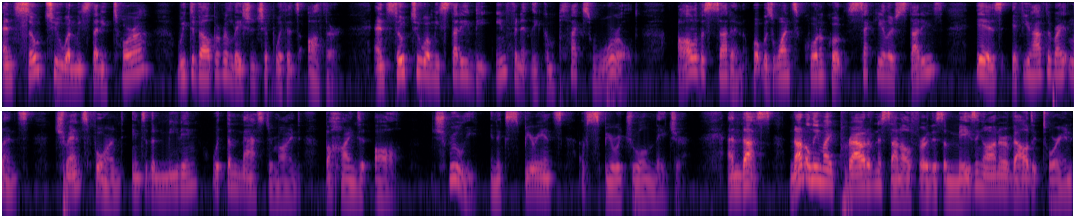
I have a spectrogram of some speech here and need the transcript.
And so too, when we study Torah, we develop a relationship with its author. And so too, when we study the infinitely complex world, all of a sudden, what was once quote unquote secular studies is, if you have the right lens, transformed into the meeting with the mastermind behind it all. Truly an experience of spiritual nature. And thus, not only am I proud of Nisanel for this amazing honor of valedictorian,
